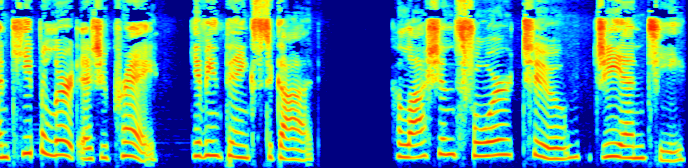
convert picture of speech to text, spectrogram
and keep alert as you pray, giving thanks to God. Colossians 4 2 GNT.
